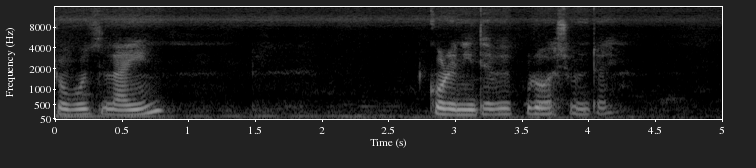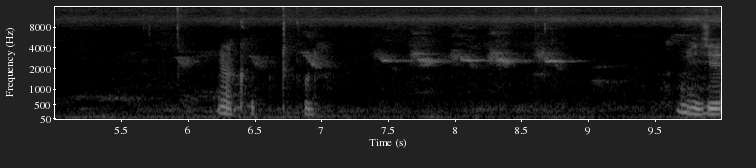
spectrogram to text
সবুজ লাইন করে নিতে হবে পুরো আসনটায়। এক একটা করে। এই যে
